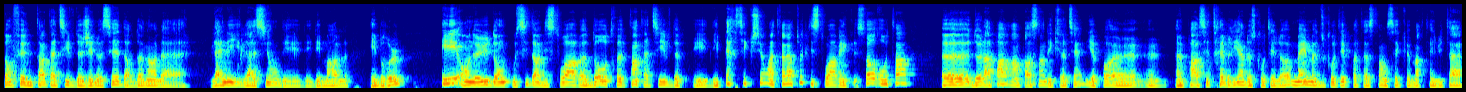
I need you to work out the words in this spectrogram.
donc, fait une tentative de génocide, ordonnant la- l'annihilation des, des, des mâles hébreux. Et on a eu donc aussi dans l'histoire euh, d'autres tentatives de, et des persécutions à travers toute l'histoire. Et ça, autant euh, de la part, en passant, des chrétiens. Il n'y a pas un, passé très brillant de ce côté-là. Même du côté protestant, on sait que Martin Luther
